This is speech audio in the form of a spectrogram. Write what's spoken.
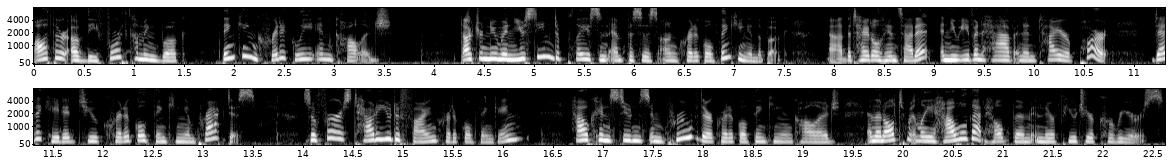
author of the forthcoming book, Thinking Critically in College. Dr. Newman, you seem to place an emphasis on critical thinking in the book. Uh, the title hints at it, and you even have an entire part dedicated to critical thinking in practice. So, first, how do you define critical thinking? How can students improve their critical thinking in college? And then ultimately, how will that help them in their future careers?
